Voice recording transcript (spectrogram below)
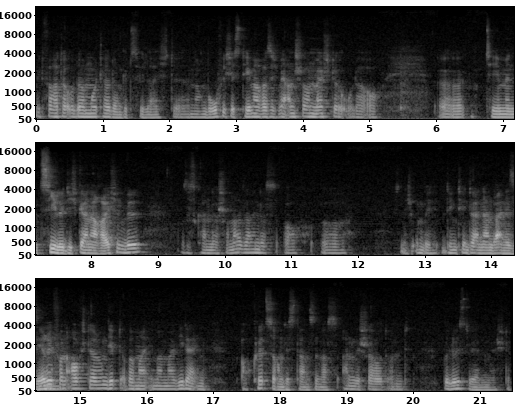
mit Vater oder Mutter. Dann gibt es vielleicht äh, noch ein berufliches Thema, was ich mir anschauen möchte oder auch äh, Themen, Ziele, die ich gerne erreichen will. Also es kann da schon mal sein, dass auch äh, nicht unbedingt hintereinander eine Serie mhm. von Aufstellungen gibt, aber mal immer mal wieder in auch kürzeren Distanzen was angeschaut und gelöst werden möchte.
